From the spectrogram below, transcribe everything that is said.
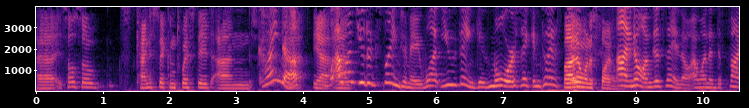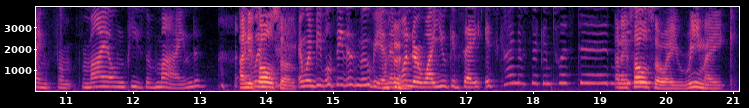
Uh, it's also kind of sick and twisted, and Kinda. Uh, yeah, I uh, want you to explain to me what you think is more sick and twisted. well, I don't want to spoil it. I know. I'm just saying though. I want to define from for my own peace of mind. and it's when- also And when people see this movie and then wonder why you could say it's kind of sick and twisted, and it's also a remake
